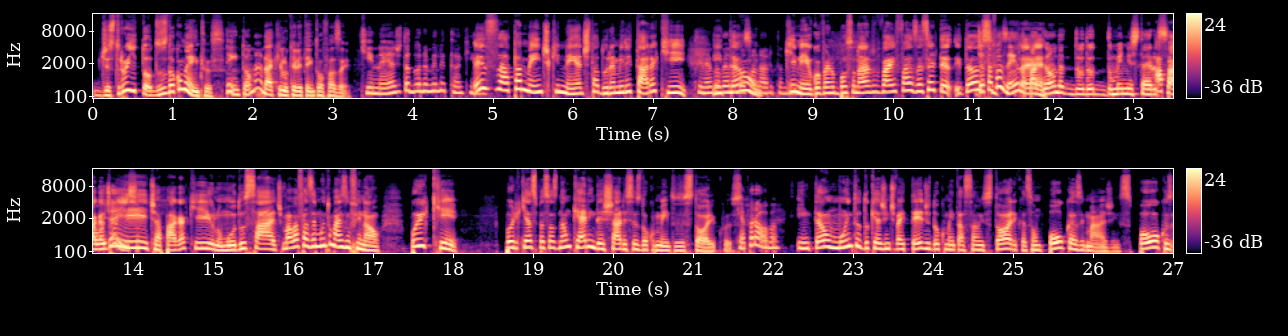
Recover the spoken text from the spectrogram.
destruir todos os documentos Tentou mesmo. daquilo que ele tentou fazer. Que nem a ditadura militar aqui. Exatamente que nem a ditadura militar aqui. Que nem o governo então, Bolsonaro também. Que nem o governo Bolsonaro vai fazer certeza. Então, Já tá assim, fazendo, é, apagando do, do, do Ministério Apaga Saúde, é isso. tweet, apaga aquilo, muda o site, mas vai fazer muito mais no final. Por quê? Porque as pessoas não querem deixar esses documentos históricos. Que é prova. Então, muito do que a gente vai ter de documentação histórica são poucas imagens, poucos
